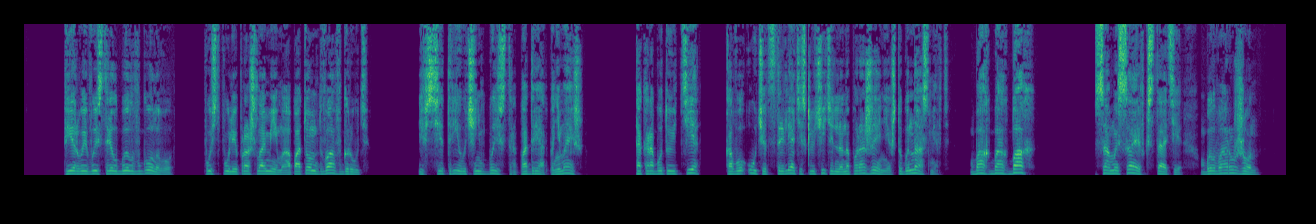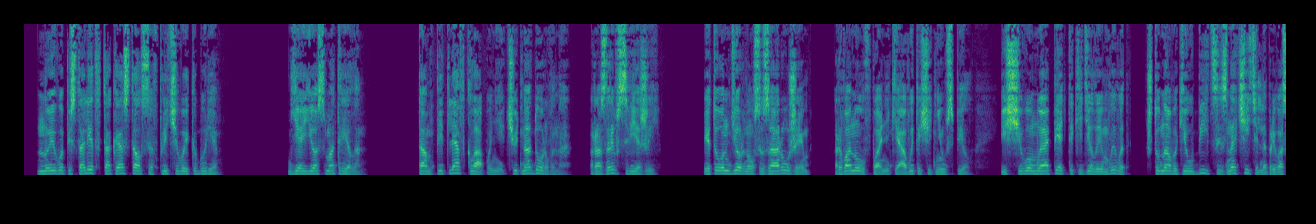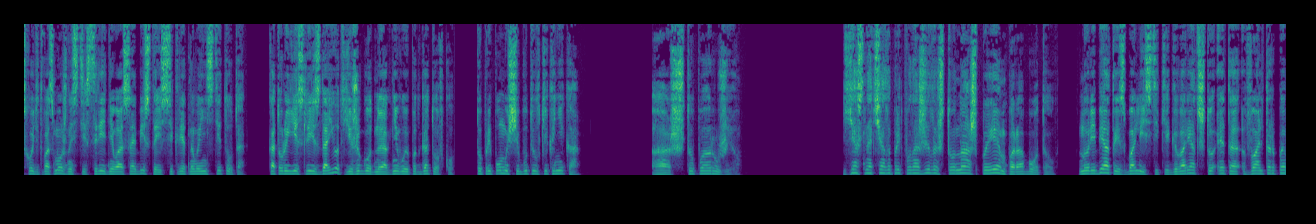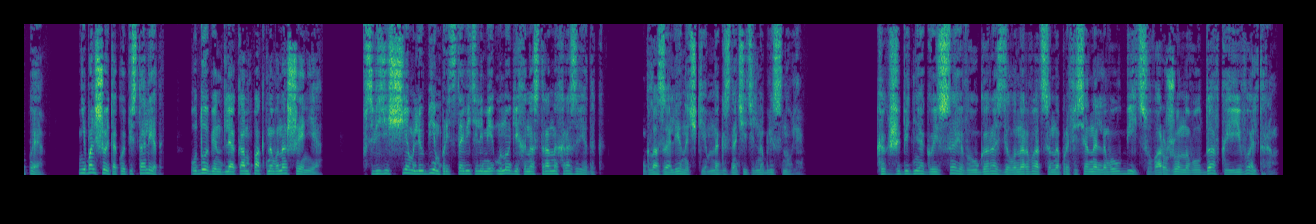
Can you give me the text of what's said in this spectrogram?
Первый выстрел был в голову, пусть пуля прошла мимо, а потом два в грудь. И все три очень быстро, подряд, понимаешь? Так работают те, кого учат стрелять исключительно на поражение, чтобы насмерть. Бах-бах-бах! Сам Исаев, кстати, был вооружен, но его пистолет так и остался в плечевой кобуре. Я ее осмотрела. Там петля в клапане чуть надорвана, разрыв свежий. Это он дернулся за оружием, рванул в панике, а вытащить не успел, из чего мы опять-таки делаем вывод, что навыки убийцы значительно превосходят возможности среднего особиста из секретного института, который, если издает ежегодную огневую подготовку, то при помощи бутылки коньяка. А что по оружию? Я сначала предположила, что наш ПМ поработал, но ребята из баллистики говорят, что это Вальтер ПП. Небольшой такой пистолет, удобен для компактного ношения, в связи с чем любим представителями многих иностранных разведок. Глаза Леночки многозначительно блеснули. Как же беднягу Исаева угораздило нарваться на профессионального убийцу, вооруженного удавкой и Вальтером?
